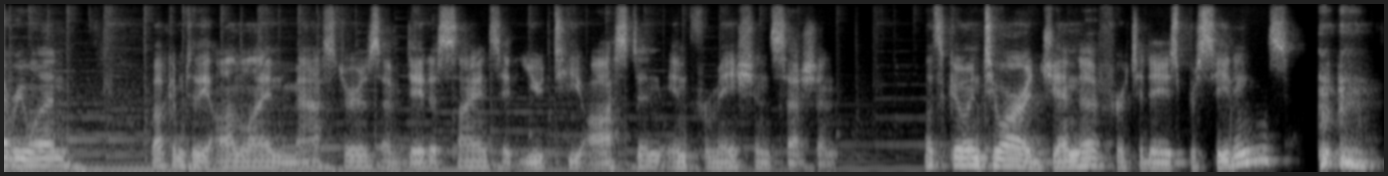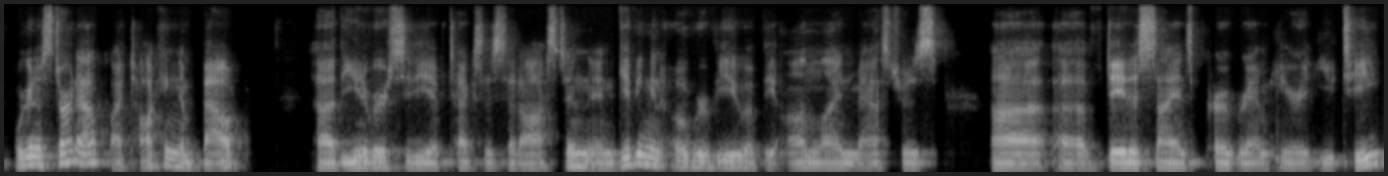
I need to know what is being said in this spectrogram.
everyone. Welcome to the online Masters of Data Science at UT Austin information session. Let's go into our agenda for today's proceedings. We're going to start out by talking about uh, the University of Texas at Austin and giving an overview of the online Masters uh, of Data Science program here at UT.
